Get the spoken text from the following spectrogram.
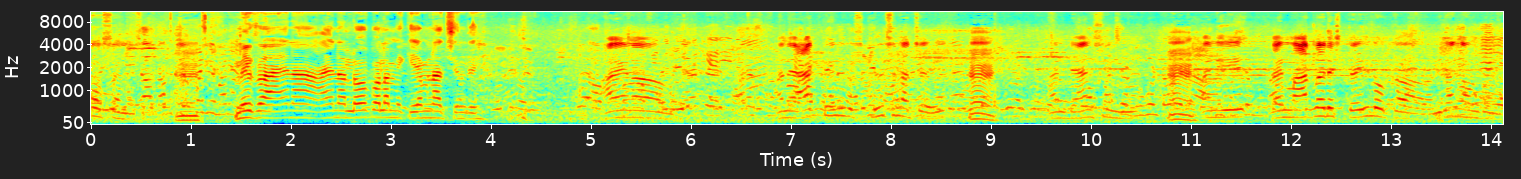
వస్తాయి అన్న. ఉమ్. మీకు ఆయన ఆయన లోపల మీకు ఏం నచ్చింది? ఆయన ఆయన యాక్టింగ్ స్కిల్స్ నచ్చాయి. డ్యాన్సింగ్ ఉమ్. ఆయన ఆయన మాట్లాడే స్టైల్ ఒక విధంగా ఉంటుంది.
